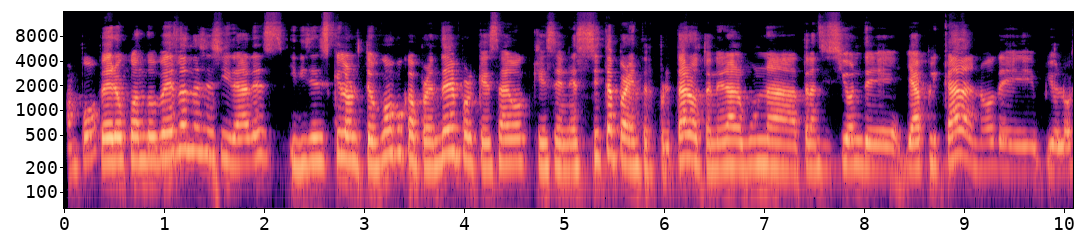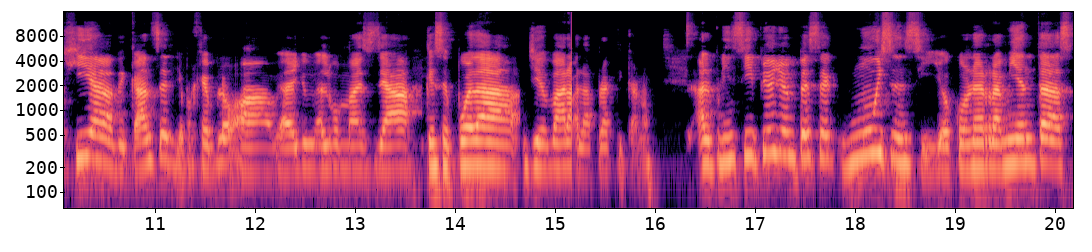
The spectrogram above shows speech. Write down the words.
campo, pero cuando ves las necesidades y dices que lo tengo que aprender porque es algo que se necesita para interpretar o tener alguna transición de ya aplicada, ¿no? De biología, de cáncer, ya por ejemplo, hay algo más ya que se pueda llevar a la práctica, ¿no? Al principio yo empecé muy sencillo con herramientas,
